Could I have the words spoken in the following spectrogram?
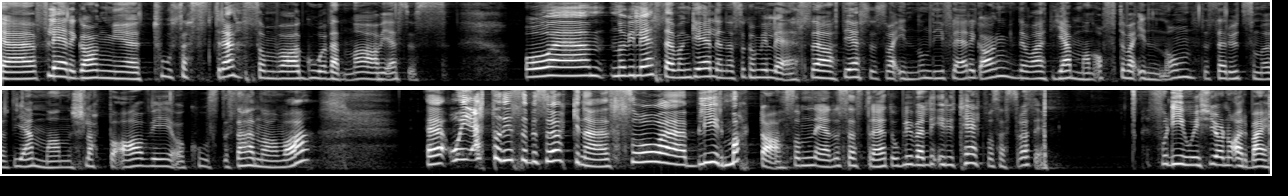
eh, flere ganger to søstre som var gode venner av Jesus. Og eh, Når vi leser evangeliene, så kan vi lese at Jesus var innom de flere ganger. Det var et hjem han ofte var innom. Det ser ut som et hjem han slappa av i og koste seg når han var. Eh, og I et av disse besøkene så eh, blir Martha, som den ene søstera heter, hun blir veldig irritert på søstera si fordi hun ikke gjør noe arbeid.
